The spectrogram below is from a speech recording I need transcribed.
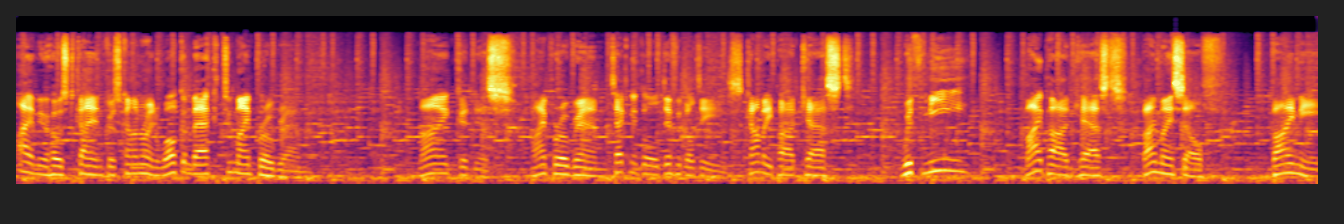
I am your host, Cayenne Chris Conroy, and welcome back to my program. My goodness, my program, Technical Difficulties, comedy podcast, with me, my podcast, by myself, by me,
